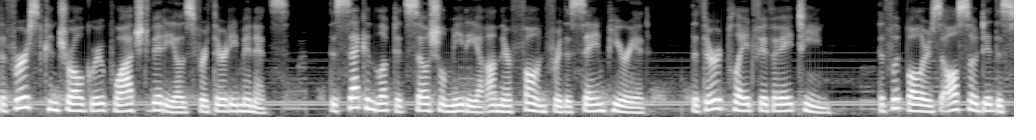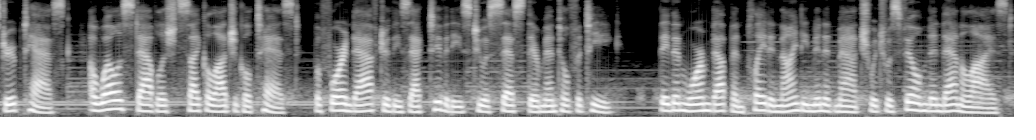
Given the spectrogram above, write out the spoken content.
The first control group watched videos for 30 minutes. The second looked at social media on their phone for the same period. The third played FIFA 18. The footballers also did the Stroop task, a well-established psychological test, before and after these activities to assess their mental fatigue. They then warmed up and played a 90 minute match, which was filmed and analyzed.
